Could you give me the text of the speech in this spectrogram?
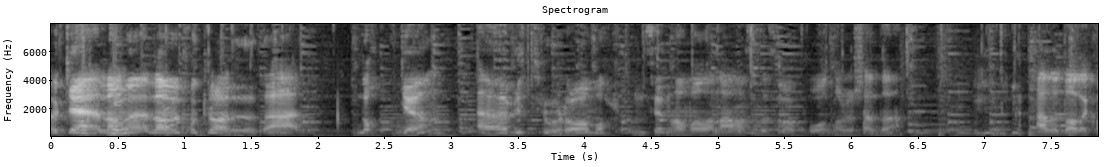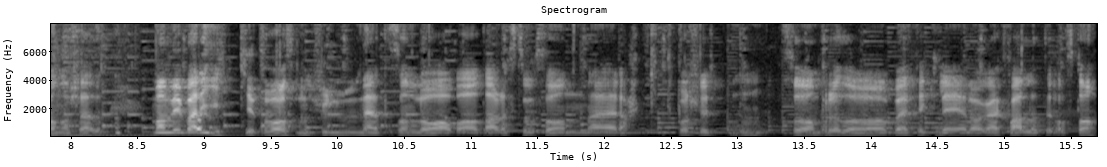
Ok, la meg, la meg forklare dette her. Noen eh, Vi tror det var Morten, siden han var den eneste som var på når det skjedde. Eller da det kan ha skjedd. Men vi bare gikk hit. og var sånn hull ned til sånn lava der det sto sånn eh, rekt på slutten. Så han prøvde å basically lage ei felle til oss, da.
